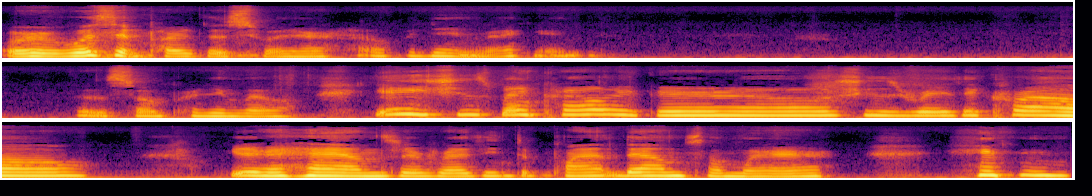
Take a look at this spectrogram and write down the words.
Or was it part of the sweater? I hope I didn't wreck it. That's so pretty little. Yay, she's my crawler girl. She's ready to crawl. Your hands are ready to plant down somewhere. oh,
